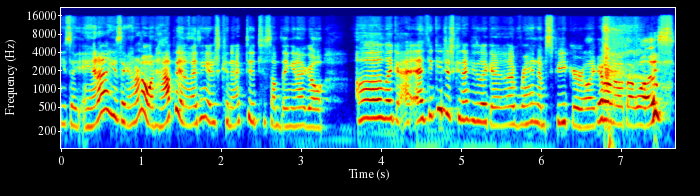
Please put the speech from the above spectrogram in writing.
he's like Ana. He's like I don't know what happened. I think I just connected to something. And I go. Uh, like I, I think it just connected to like a, a random speaker. Like I don't know what that was,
